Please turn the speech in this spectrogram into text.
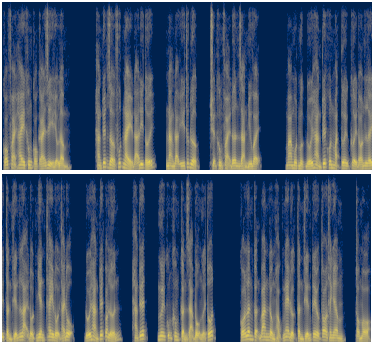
Có phải hay không có cái gì hiểu lầm? Hàn tuyết giờ phút này đã đi tới, nàng đã ý thức được, chuyện không phải đơn giản như vậy mà một mực đối hàn tuyết khuôn mặt tươi cười đón lấy tần tiến lại đột nhiên thay đổi thái độ, đối hàn tuyết quát lớn, hàn tuyết, ngươi cũng không cần giả bộ người tốt. Có lân cận ban đồng học nghe được tần tiến kêu to thanh âm, tò mò,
